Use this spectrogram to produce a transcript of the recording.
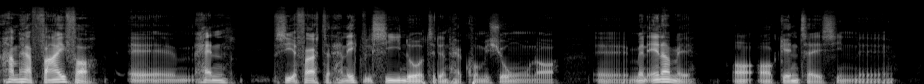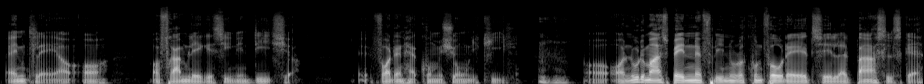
ham her Pfeiffer, øh, han siger først, at han ikke vil sige noget til den her kommission, og, øh, men ender med at, at gentage sine øh, anklager og, og fremlægge sine indicier øh, for den her kommission i Kiel. Mm-hmm. Og, og nu er det meget spændende, fordi nu er der kun få dage til, at Barsel skal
